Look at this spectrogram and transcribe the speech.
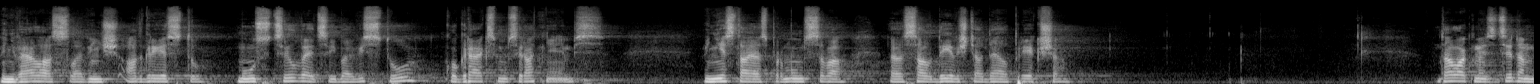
Viņi vēlās, lai Viņš atgrieztu mūsu cilvēcībai visu to, ko grēks mums ir atņēmis. Viņi iestājās par mums savā, eh, savu dievišķā dēla priekšā. Tālāk mēs dzirdam,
